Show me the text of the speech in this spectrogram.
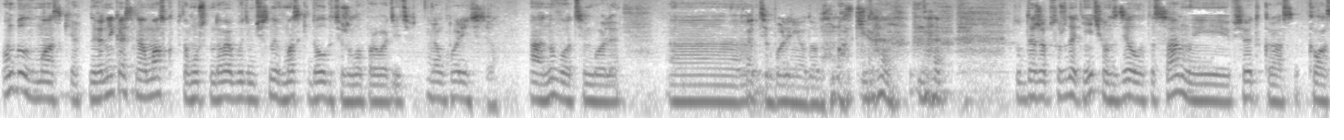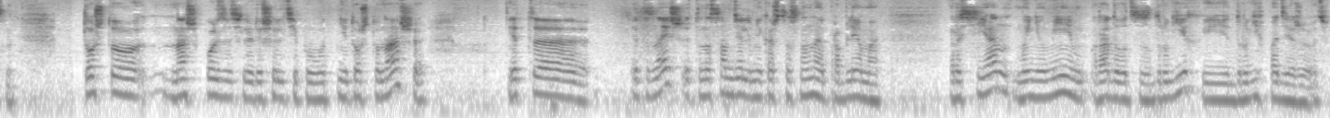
Он был в маске. Наверняка снял маску, потому что, ну, давай будем честны, в маске долго тяжело проводить. Ну, курить хотел. А, ну вот, тем более. А, Это тем более неудобно в маске. да, да. Тут даже обсуждать нечего, он сделал это сам, и все это красно, классно. То, что наши пользователи решили, типа, вот не то, что наши, это, это, знаешь, это на самом деле, мне кажется, основная проблема россиян. Мы не умеем радоваться за других и других поддерживать.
